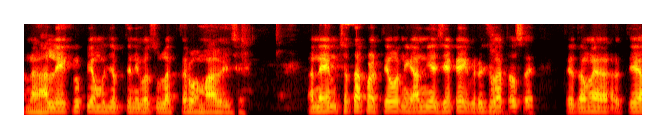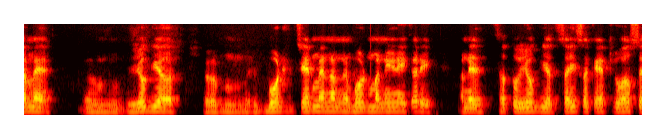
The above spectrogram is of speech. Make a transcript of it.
અને હાલ એક રૂપિયા મુજબ તેની વસૂલાત કરવામાં આવે છે. અને એમ છતાં પણ તેઓની અન્ય જે કંઈ રજૂઆત હશે, તે તમે, તે અમે યોગ્ય બોર્ડ ચેરમેન અને બોર્ડમાં નિર્ણય કરી અને થતું યોગ્ય થઈ શકે એટલું હશે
